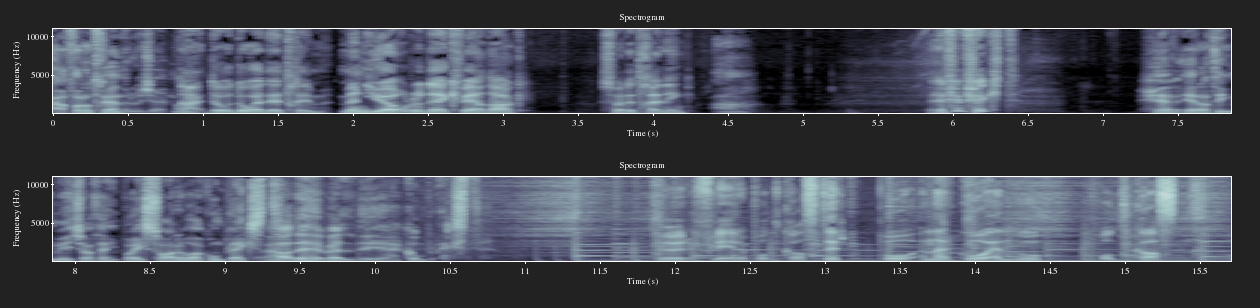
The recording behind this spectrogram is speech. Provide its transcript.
Ja, for da trener du ikke. Nei, da, da er det trim. Men gjør du det hver dag, så er det trening. Ah. Det er perfekt. Her er det ting vi ikke har tenkt på. Jeg sa det var komplekst. Ja, det er veldig komplekst. Hør flere podkaster på nrk.no podkast.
